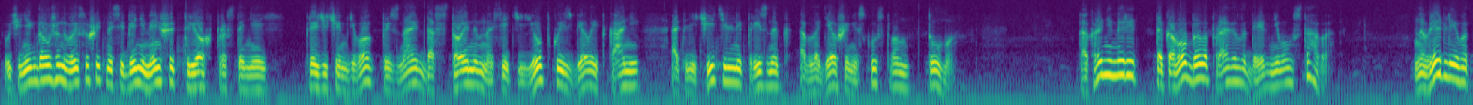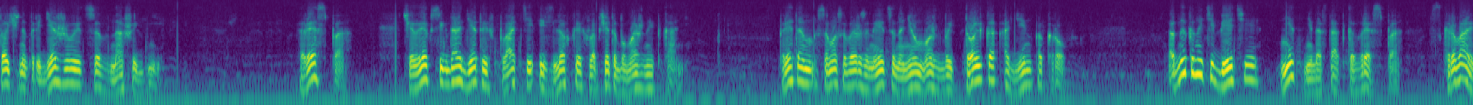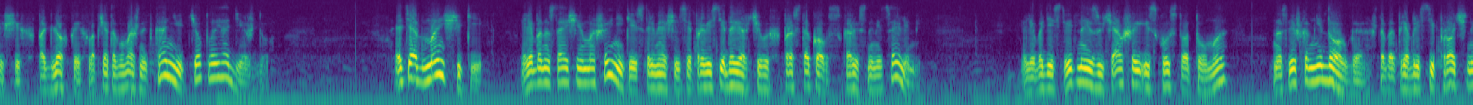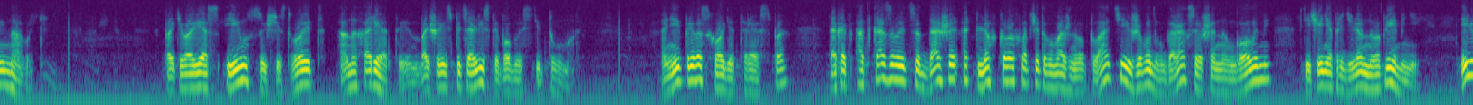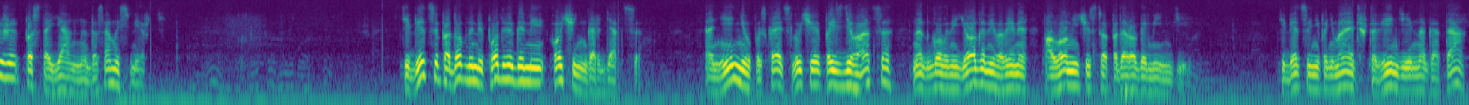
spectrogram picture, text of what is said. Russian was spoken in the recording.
Ученик должен высушить на себе не меньше трех простыней, прежде чем его признают достойным носить юбку из белой ткани, отличительный признак овладевшим искусством тума. По крайней мере, таково было правило древнего устава, но вряд ли его точно придерживаются в наши дни. Респа — человек, всегда одетый в платье из легкой хлопчатобумажной ткани. При этом, само собой разумеется, на нем может быть только один покров. Однако на Тибете нет недостатка в респа, скрывающих под легкой хлопчатобумажной тканью теплую одежду. Эти обманщики, либо настоящие мошенники, стремящиеся провести доверчивых простаков с корыстными целями, либо действительно изучавшие искусство тума, но слишком недолго, чтобы приобрести прочные навыки. Противовес им существует анахареты, большие специалисты в области тума. Они превосходят Респа, так как отказываются даже от легкого хлопчатобумажного платья и живут в горах совершенно голыми в течение определенного времени, или же постоянно, до самой смерти. Тибетцы подобными подвигами очень гордятся. Они не упускают случая поиздеваться над голыми йогами во время паломничества по дорогам Индии. Тибетцы не понимают, что в Индии нагота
